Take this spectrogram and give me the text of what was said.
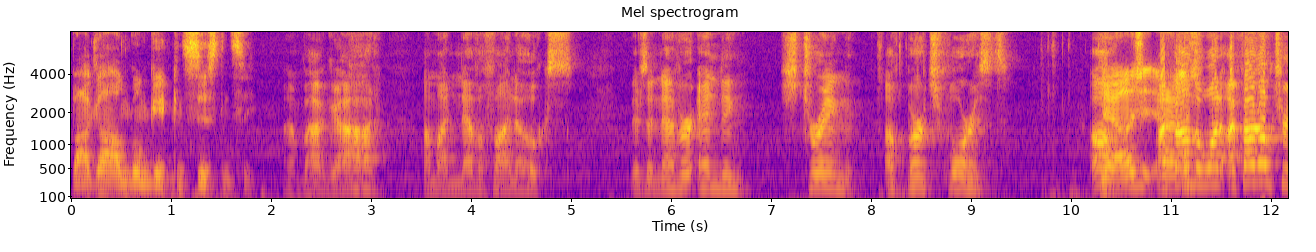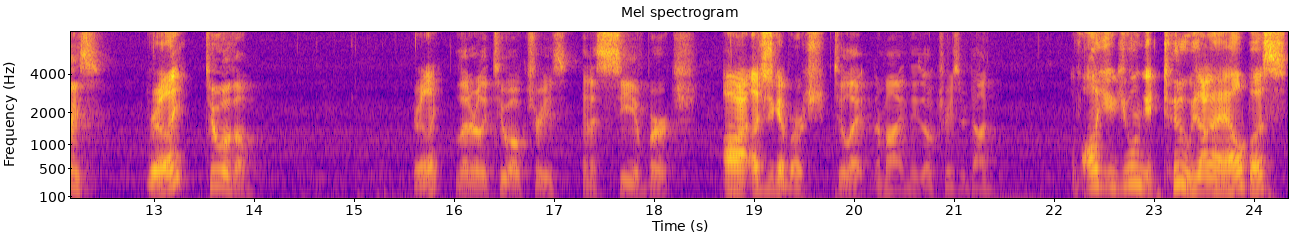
By God, I'm gonna get consistency. And by God, I might never find oaks. There's a never-ending string of birch forests. Oh, Yeah, let's I uh, found let's- the one. I found oak trees. Really? Two of them. Really? Literally two oak trees in a sea of birch. All right, let's just get birch. Too late. They're mine. These oak trees are done. If all you you to get two, he's not gonna help us.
